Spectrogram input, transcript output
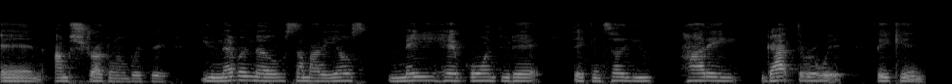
and I'm struggling with it. You never know, somebody else may have gone through that. They can tell you how they got through it. They can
